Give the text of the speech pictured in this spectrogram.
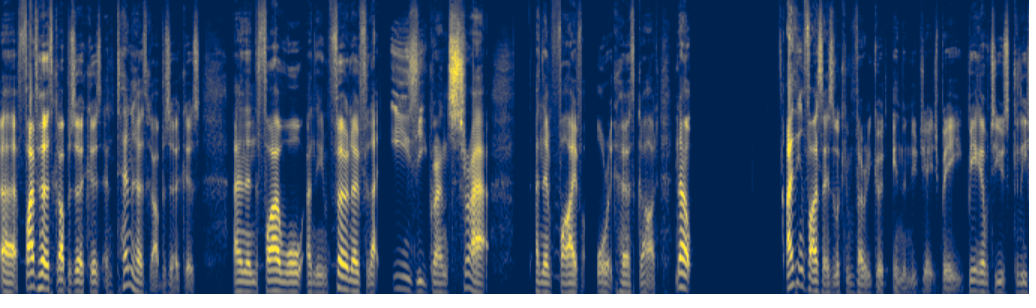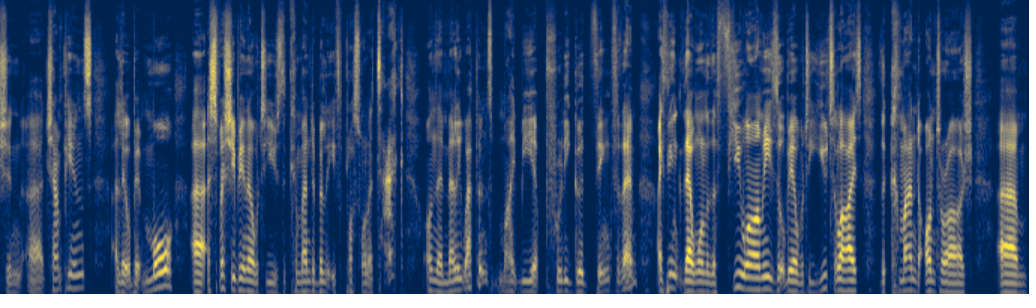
uh, five Hearthguard Berserkers and ten Hearthguard Berserkers, and then the Firewall and the Inferno for that easy Grand Strat, and then five Auric Hearthguard. Now, I think Fyreslayers is looking very good in the new GHB. Being able to use Galletian uh, champions a little bit more, uh, especially being able to use the command ability for plus one attack on their melee weapons, might be a pretty good thing for them. I think they're one of the few armies that will be able to utilize the command entourage. Um,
